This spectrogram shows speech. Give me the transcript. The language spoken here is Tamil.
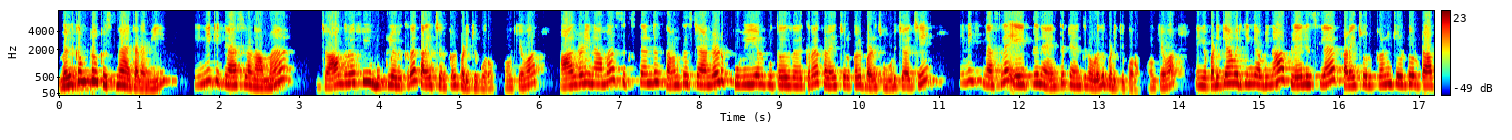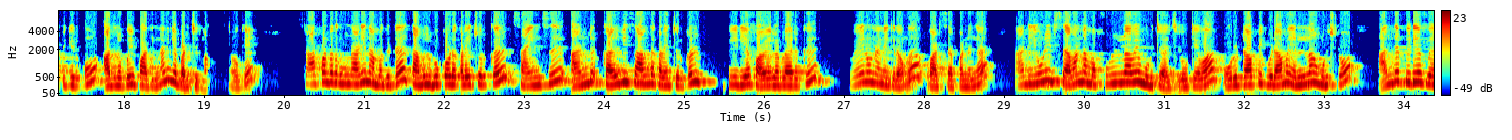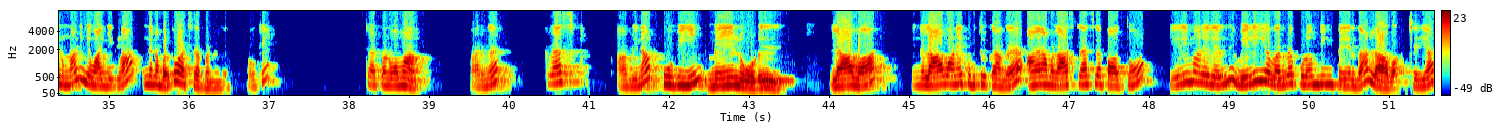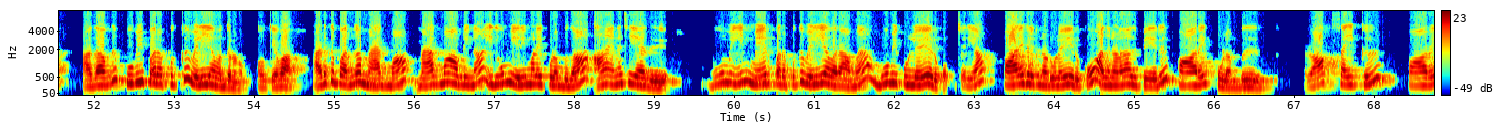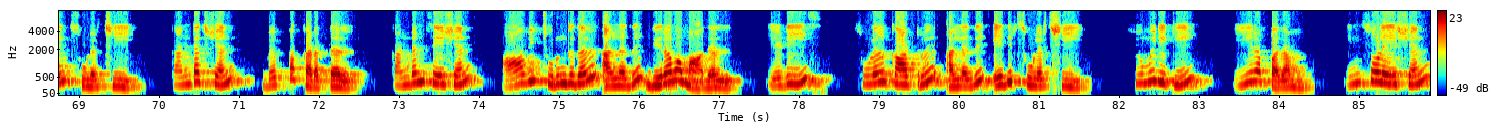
வெல்கம் டு கிருஷ்ணா அகாடமி இன்னைக்கு கிளாஸ்ல நாம ஜாகிரபி புக்ல இருக்கிற கலைச்சொற்கள் படிக்க போறோம். ஓகேவா ஆல்ரெடி நாம சிக்ஸ்த் அண்ட் செவன்த் ஸ்டாண்டர்ட் புவியியல் புத்தகத்துல இருக்கிற கலைச்சொற்கள் படிச்சு முடிச்சாச்சு. இன்னைக்கு கிளாஸ்ல எயித்து நைன்த் டென்த்ல உள்ளது படிக்க போறோம். ஓகேவா நீங்க படிக்காம இருக்கீங்க அப்படின்னா பிளேலிஸ்ட்ல கலைச்சொற்கள்னு சொல்லிட்டு ஒரு டாபிக் இருக்கும். அதுல போய் பாத்தீங்கன்னா நீங்க படிச்சுக்கலாம் ஓகே ஸ்டார்ட் பண்றதுக்கு முன்னாடி நம்ம கிட்ட தமிழ் புக்கோட கலைச்சொற்கள் சயின்ஸ் அண்ட் கல்வி சார்ந்த கலைச்சொற்கள் பிடிஎஃப் அவைலபிளா இருக்கு. வேணும்னு நினைக்கிறவங்க வாட்ஸ்அப் பண்ணுங்க. அண்ட் யூனிட் செவன் நம்ம ஃபுல்லாவே முடிச்சாச்சு ஓகேவா ஒரு டாபிக் விடாம எல்லாம் முடிச்சிட்டோம். அந்த பிடிஎஃப் வேணும்னா நீங்க வாங்கிக்கலாம். இந்த நம்பருக்கு வாட்ஸ்அப் பண்ணுங்க ஓகே ஸ்டார்ட் பண்ணுவோமா? பாருங்க. க்ரஸ்ட் அப்படின்னா புவியின் மேலோடு. லாவா இங்க லாவானே கொடுத்துருக்காங்க. ஆனா நம்ம லாஸ்ட் கிளாஸ்ல பார்த்தோம் எரிமலையில இருந்து வெளியே வர்ற குழம்பின் பெயர் தான் லாவா சரியா? அதாவது புவி பரப்புக்கு வெளியே வந்துடணும் ஓகேவா அடுத்து பாருங்க மேக்மா மேக்மா அப்படின்னா இதுவும் எரிமலை குழம்பு தான் ஆனா என்ன செய்யாது? பூமியின் மேற்பரப்புக்கு வெளியே வராம பூமிக்குள்ளேயே இருக்கும். சரியா? பாறைகளுக்கு நடுவுலயே இருக்கும். அதனாலதான் அது பேரு பாறை குழம்பு. ராக் சைக்கிள் பாறை சுழற்சி. கண்டக்ஷன் வெப்ப கடத்தல். கண்டன்சேஷன் ஆவி சுருங்குதல் அல்லது திரவமாதல். எடிஸ் சுழல் காற்று அல்லது எதிர் சுழற்சி. ஹியூமிடிட்டி ஈரப்பதம் இன்சோலேஷன்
